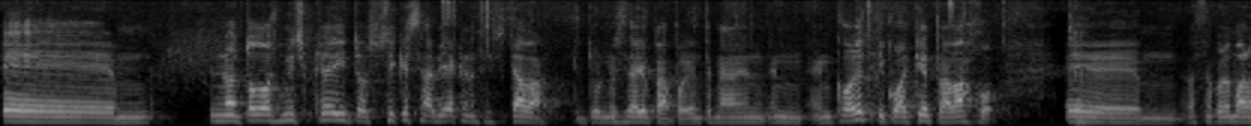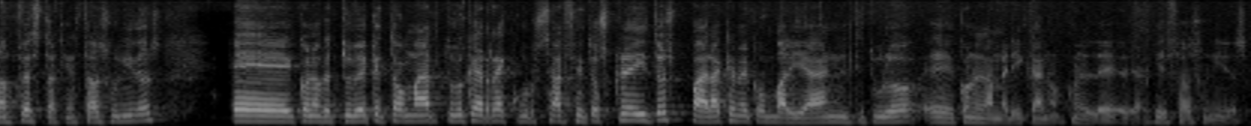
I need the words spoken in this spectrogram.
em, no todos mis créditos sí que sabía que necesitaba título universitario para poder entrenar en, college y cualquier trabajo em, relacionado con el baloncesto aquí en Estados Unidos, eh, con lo que tuve que tomar, tuve que recursar ciertos créditos para que me convalidaran el título eh, con el americano, con el de, aquí de Estados Unidos.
